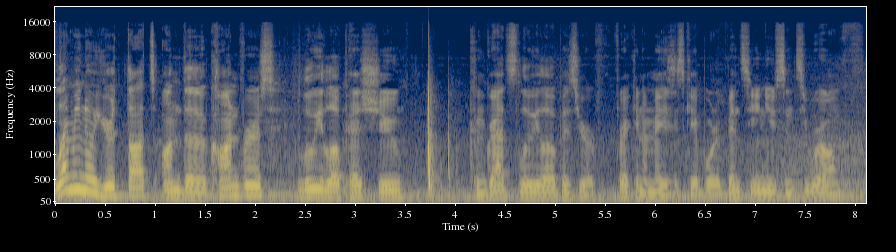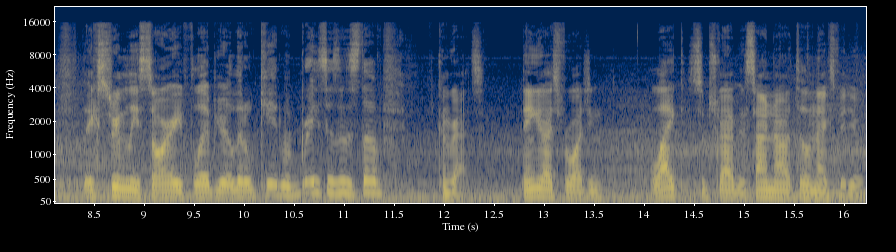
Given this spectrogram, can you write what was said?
let me know your thoughts on the Converse Louie Lopez shoe. Congrats, Louie Lopez. You're a freaking amazing skateboarder. Been seeing you since you were on Extremely Sorry Flip. You're a little kid with braces and stuff. Congrats. Thank you guys for watching. Like, subscribe, and sign out till the next video.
